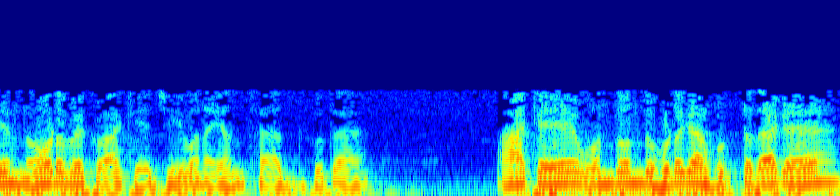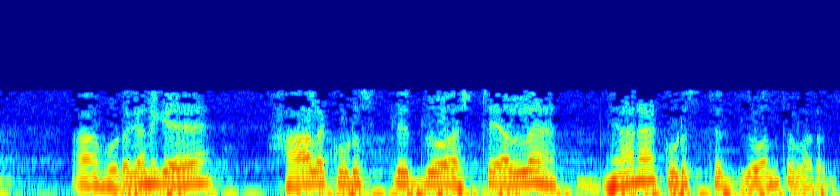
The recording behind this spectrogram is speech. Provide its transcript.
ಏನ್ ನೋಡಬೇಕು ಆಕೆ ಜೀವನ ಎಂಥ ಅದ್ಭುತ. ಆಕೆ ಒಂದೊಂದು ಹುಡುಗ ಹುಟ್ಟದಾಗ ಆ ಹುಡುಗನಿಗೆ ಹಾಲು ಕುಡಿಸ್ತಿದ್ಲು ಅಷ್ಟೇ ಅಲ್ಲ, ಜ್ಞಾನ ಕುಡಿಸ್ತಿದ್ಲು ಅಂತ ಬರದು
